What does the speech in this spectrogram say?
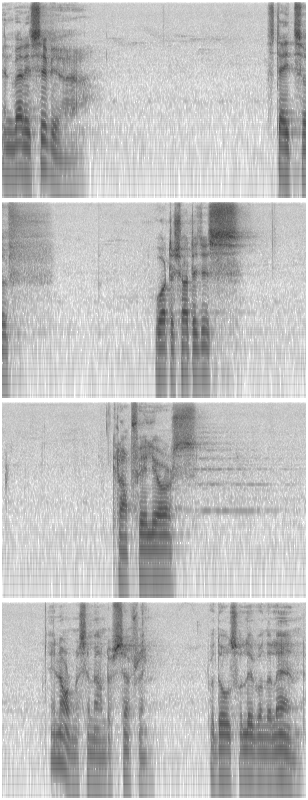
in very severe states of water shortages, crop failures, enormous amount of suffering for those who live on the land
